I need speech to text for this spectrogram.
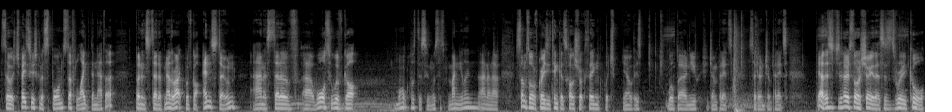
So it's basically just going to spawn stuff like the nether, but instead of netherrack, we've got endstone, and instead of uh, water, we've got. What was this? Was this manyullyn? I don't know. Some sort of crazy Tinker's Construct thing, which, you know, is will burn you if you jump in it, so don't jump in it yeah, this is I just thought I'd show you this. This is really cool.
